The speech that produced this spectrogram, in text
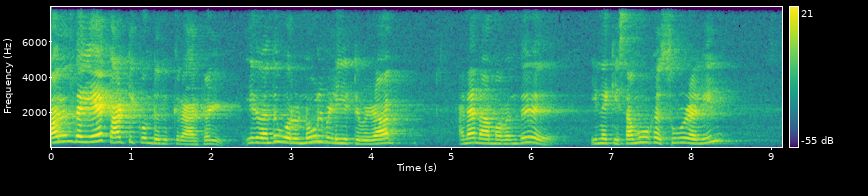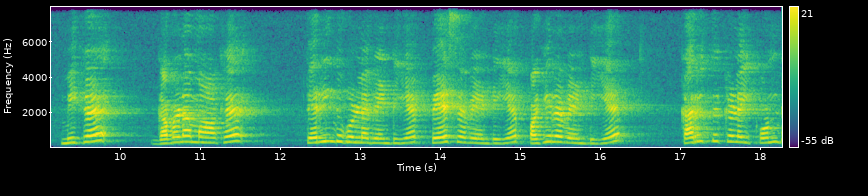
மருந்தையே காட்டி கொண்டிருக்கிறார்கள். இது வந்து ஒரு நூல் வெளியீட்டு விழா. ஆனால் நாம் வந்து இன்னைக்கு சமூக சூழலில் மிக கவனமாக தெரிந்து கொள்ள வேண்டிய பேச வேண்டிய பகிர வேண்டிய கருத்துக்களை கொண்ட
